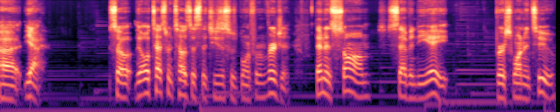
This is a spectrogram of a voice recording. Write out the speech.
uh, yeah. So the Old Testament tells us that Jesus was born from a virgin. Then in Psalm 78, verse 1 and 2,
